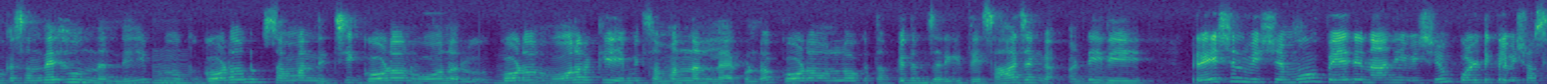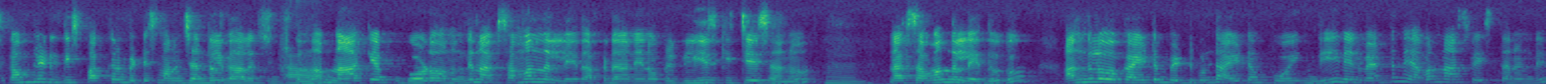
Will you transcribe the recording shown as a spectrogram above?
ఒక సందేహం ఉందండి. ఇప్పుడు ఒక గోడౌన్కు సంబంధించి గోడౌన్ ఓనరు గోడౌన్ ఓనర్కి ఏమి సంబంధం లేకుండా గోడౌన్లో ఒక తప్పిదం జరిగితే సహజంగా అంటే ఇది రేషన్ విషయము పేరు నాని విషయం పొలిటికల్ విషయం అసలు కంప్లీట్గా తీసి పక్కన పెట్టేసి మనం జనరల్గా ఆలోచించుకుందాం నాకే ఒక గోడౌన్ ఉంది నాకు సంబంధం లేదు. అక్కడ నేను ఒకరికి లీజ్కి ఇచ్చేసాను నాకు సంబంధం లేదు. అందులో ఒక ఐటెం పెట్టుకుంటే ఐటెం పోయింది. నేను వెంటనే ఎవరిని ఆశ్రయిస్తానండి?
